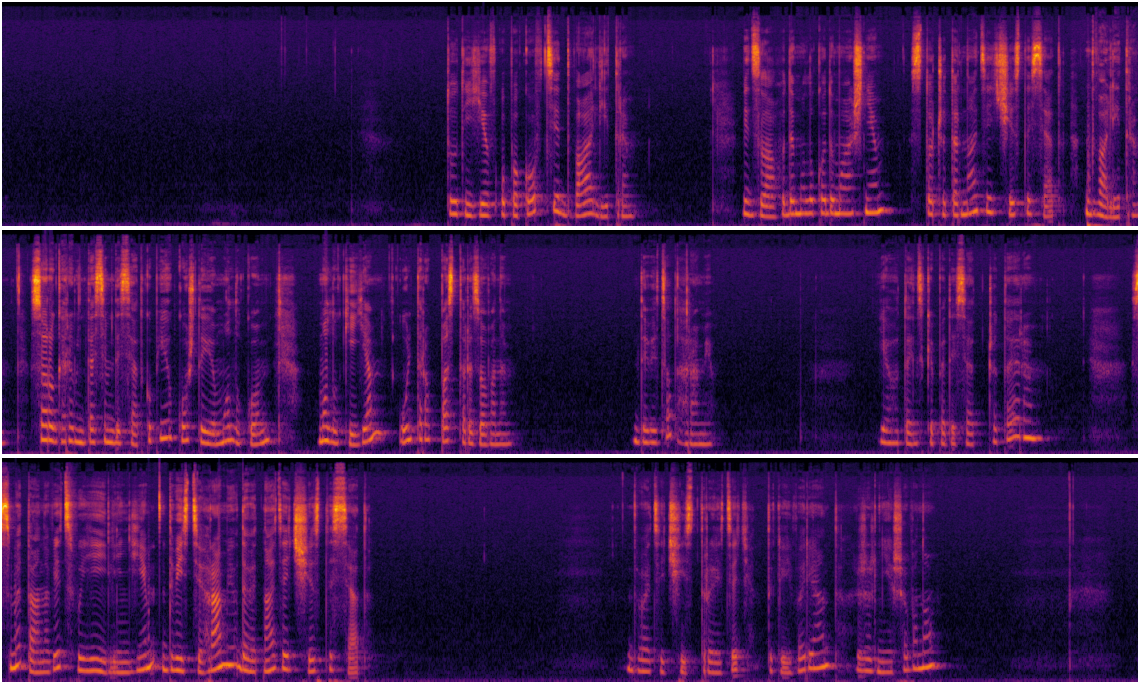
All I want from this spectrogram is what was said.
Тут є в упаковці 2 літри. Від злагоди молоко домашнє 114,60 2 літри. 40 гривень та 70 копійок коштує молоко. Молокія ультрапастеризоване. 900 грамів. Яготинське 54. Сметана від своєї лінії 200 грамів 19,60. 26,30. Такий варіант. Жирніше воно.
